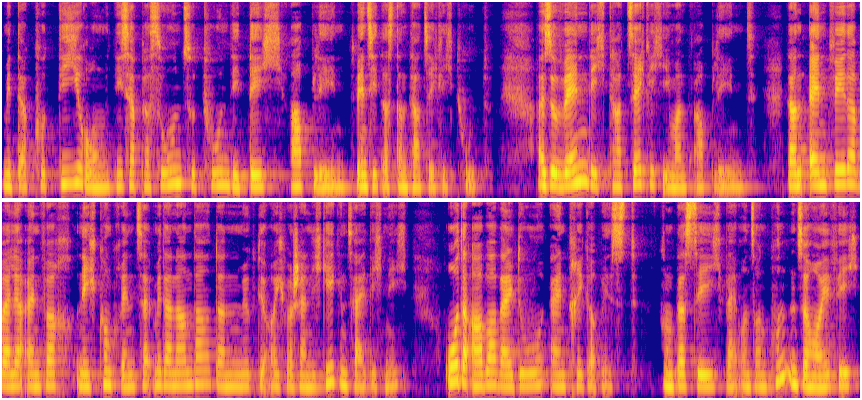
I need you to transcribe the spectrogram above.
mit der Kodierung dieser Person zu tun, die dich ablehnt, wenn sie das dann tatsächlich tut. Also wenn dich tatsächlich jemand ablehnt, dann entweder, weil er einfach nicht konkurrent seid miteinander, dann mögt ihr euch wahrscheinlich gegenseitig nicht, oder aber, weil du ein Trigger bist. Und das sehe ich bei unseren Kunden so häufig,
